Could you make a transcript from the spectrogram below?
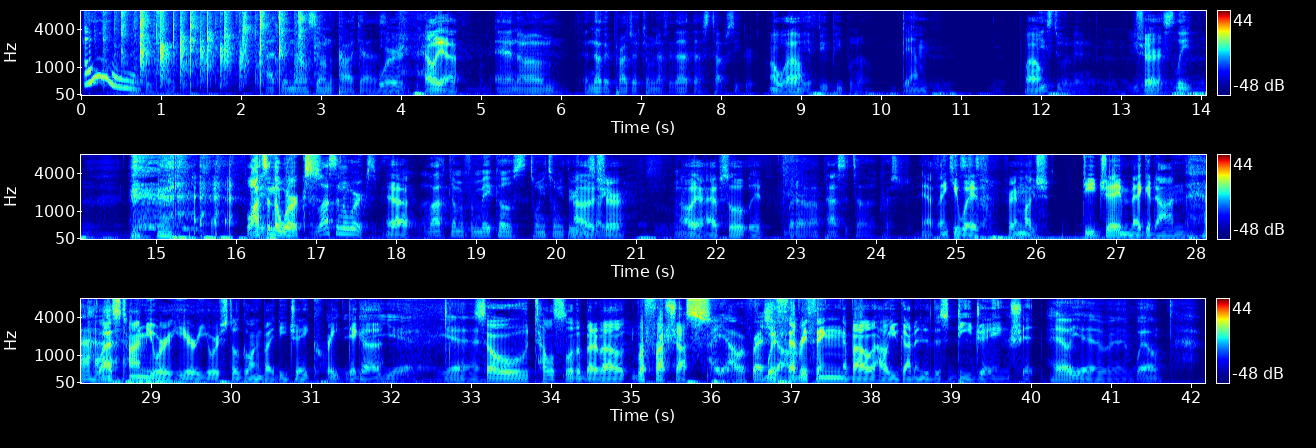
Ooh. Thank you. Thank you. I had to announce it on the podcast. Word. Hell yeah. And um, another project coming after that. That's top secret. Oh wow. Only a few people know. Damn. Wow. He's doing it. You Sure. fell asleep. Lots in the works. Lots in the works. Yeah. A lot coming from May Coast 2023. Oh That's how you- sure. Oh yeah. Absolutely. But uh, I'll pass it to Christian. Yeah. Let Thank you, Wave, very. Thank much. DJ Megadon. Last time you were here, you were still going by DJ Crate Digger. Yeah, yeah. So tell us a little bit about, refresh us Hey, our fresh with y'all. everything about how you got into this DJing shit. Hell yeah, man. Well,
